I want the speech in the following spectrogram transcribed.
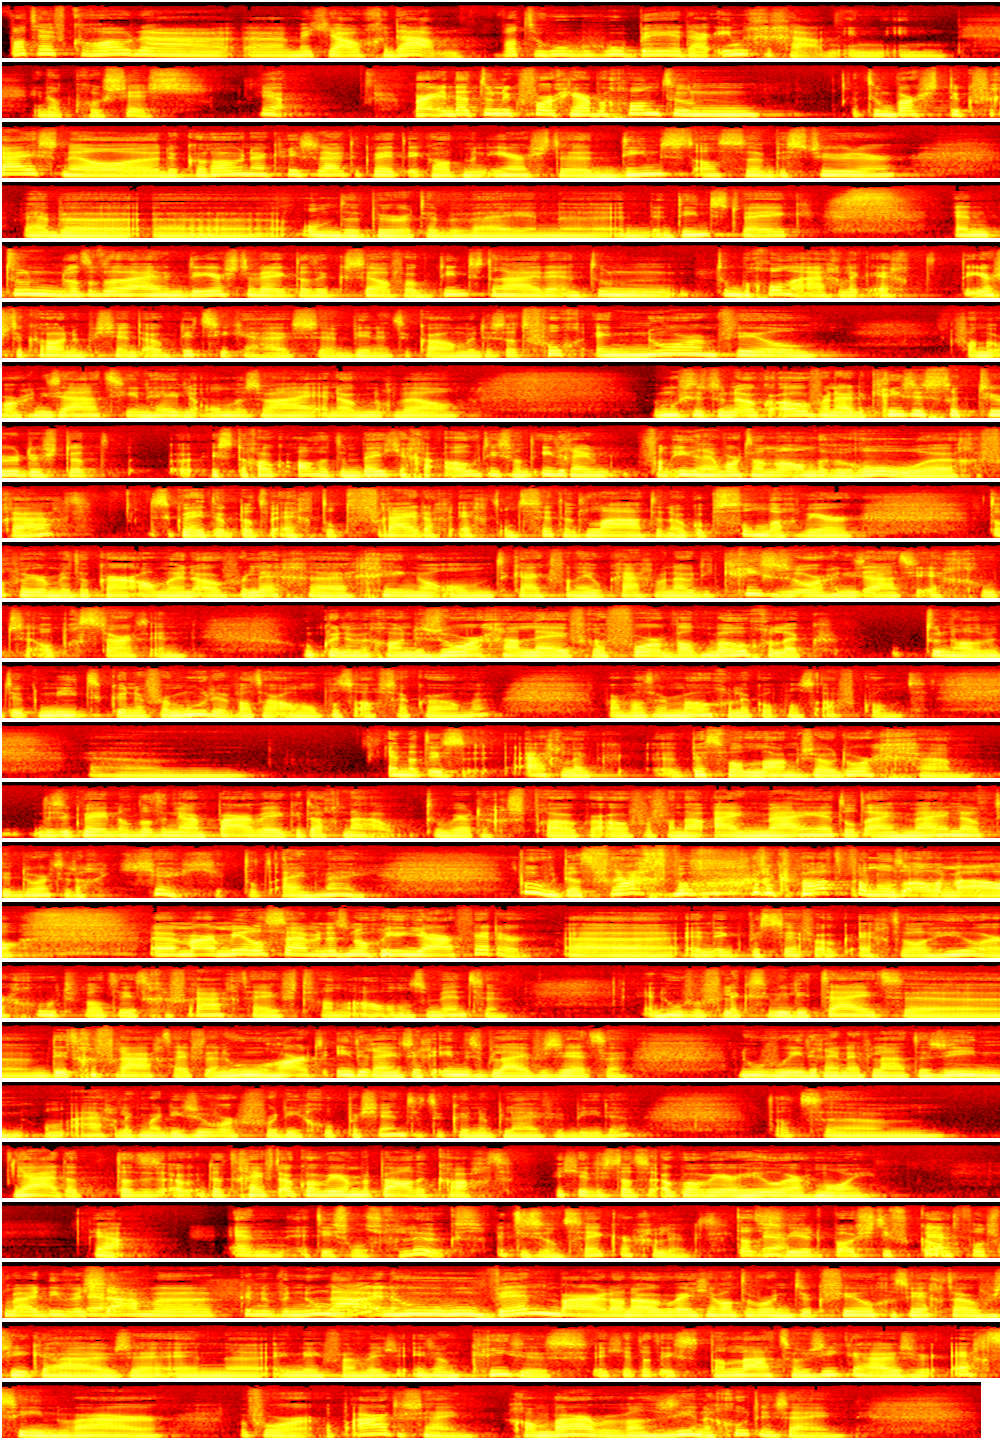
wat heeft corona uh, met jou gedaan? Wat, hoe, hoe ben je daarin gegaan in, in, in dat proces? Ja, maar inderdaad, toen ik vorig jaar begon, toen, toen barst natuurlijk vrij snel uh, de coronacrisis uit. Ik weet, ik had mijn eerste dienst als bestuurder. We hebben om de beurt hebben wij een, een, een dienstweek. En toen, wat was eigenlijk de eerste week dat ik zelf ook dienst draaide. En toen, toen begon eigenlijk echt de eerste coronapatiënt ook dit ziekenhuis eh, binnen te komen. Dus dat vroeg enorm veel van de organisatie, een hele ommezwaai. En ook nog wel, we moesten toen ook over naar de crisisstructuur. Dus dat eh, is toch ook altijd een beetje chaotisch. Want iedereen, van iedereen wordt dan een andere rol uh, gevraagd. Dus ik weet ook dat we echt tot vrijdag echt ontzettend laat en ook op zondag weer toch weer met elkaar allemaal in overleg uh, gingen om te kijken van hey, hoe krijgen we nou die crisisorganisatie echt goed uh, opgestart en hoe kunnen we gewoon de zorg gaan leveren voor wat mogelijk. Toen hadden we natuurlijk niet kunnen vermoeden wat er allemaal op ons af zou komen, maar wat er mogelijk op ons afkomt. Um, en dat is eigenlijk best wel lang zo doorgegaan. Dus ik weet nog dat ik na een paar weken dacht, nou, toen werd er gesproken over van nou eind mei, tot eind mei loopt dit door. Toen dacht ik, jeetje, tot eind mei dat vraagt behoorlijk wat van ons allemaal. Uh, maar inmiddels zijn we dus nog een jaar verder. Uh, en ik besef ook echt wel heel erg goed wat dit gevraagd heeft van al onze mensen. En hoeveel flexibiliteit uh, dit gevraagd heeft. En hoe hard iedereen zich in is blijven zetten. En hoeveel iedereen heeft laten zien om eigenlijk maar die zorg voor die groep patiënten te kunnen blijven bieden. Dat, um, ja, dat, dat, is ook, dat geeft ook wel weer een bepaalde kracht. Weet je, dus dat is ook wel weer heel erg mooi. Ja. En het is ons gelukt. Het is ons zeker gelukt. Dat is weer de positieve kant volgens mij die we samen kunnen benoemen. Nou, en hoe, hoe wendbaar dan ook, weet je. Want er wordt natuurlijk veel gezegd over ziekenhuizen. En uh, ik denk van, weet je, in zo'n crisis, weet je, dat is, dan laat zo'n ziekenhuis weer echt zien waar we voor op aarde zijn. Gewoon waar we waanzinnig goed in zijn.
